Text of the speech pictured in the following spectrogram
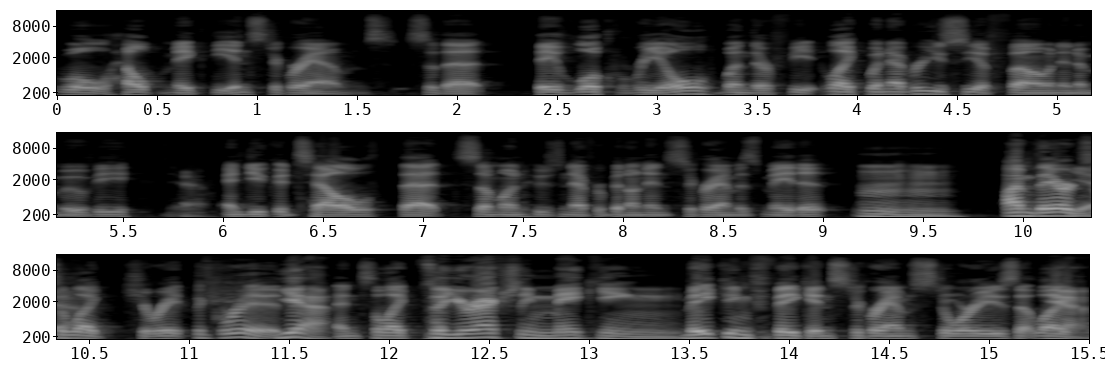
will help make the instagrams so that they look real when they're like whenever you see a phone in a movie Yeah. and you could tell that someone who's never been on instagram has made it Mm-hmm. i'm there Yeah. to like curate the grid Yeah. and to like So you're actually making. making fake instagram stories that like Yeah.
